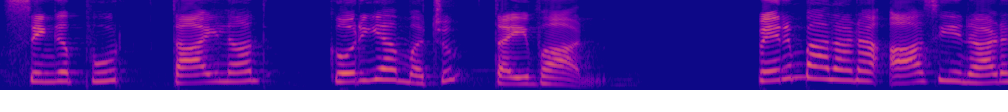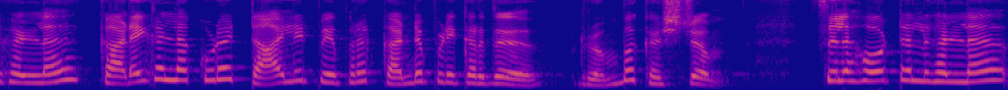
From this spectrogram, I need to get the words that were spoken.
சிங்கப்பூர் தாய்லாந்து கொரியா மற்றும் தைவான். பெரும்பாலான ஆசிய நாடுகளில் கடைகளில் கூட டாய்லெட் பேப்பரை கண்டுபிடிக்கிறது ரொம்ப கஷ்டம். சில ஹோட்டல்களில்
